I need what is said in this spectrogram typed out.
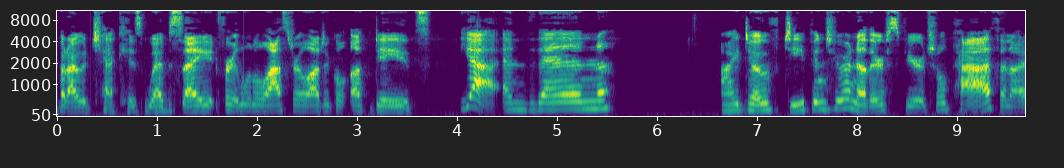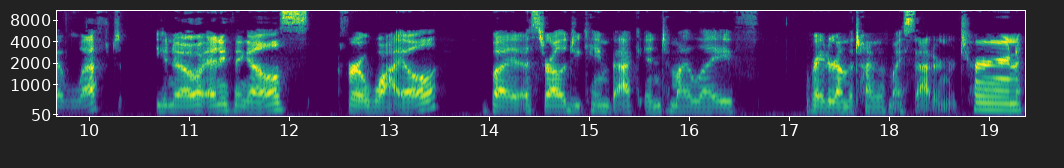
but i would check his website for little astrological updates yeah, and then I dove deep into another spiritual path and I left, you know, anything else for a while. But astrology came back into my life right around the time of my Saturn return,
